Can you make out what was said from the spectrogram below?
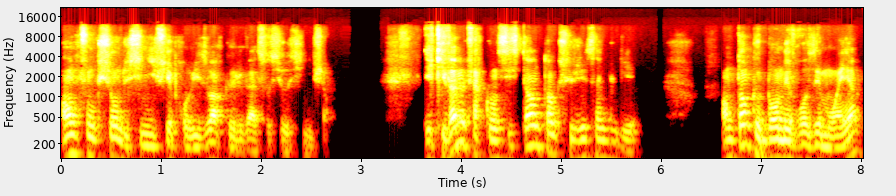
en fonction du signifié provisoire que je vais associer au signifiant. Et qui va me faire consister en tant que sujet singulier. En tant que bon névrosé moyen,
